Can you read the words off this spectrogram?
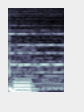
Probably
